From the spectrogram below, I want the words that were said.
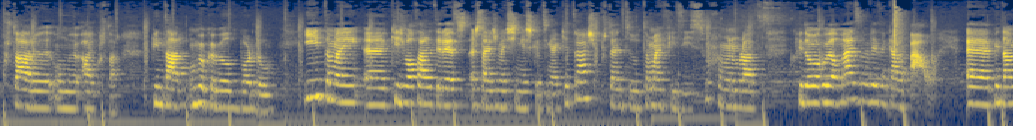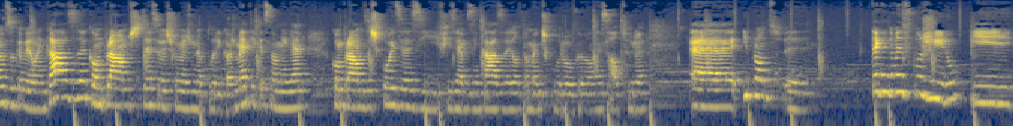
cortar eh, o meu... ai, cortar, pintar o meu cabelo de Bordeaux. E também uh, quis voltar a ter as, as tais mechinhas que eu tinha aqui atrás, portanto também fiz isso. Foi o meu namorado que pintou o meu cabelo mais uma vez em casa, pau! Uh, pintámos o cabelo em casa, comprámos, dessa vez foi mesmo na Pluricosmética, se não me engano, comprámos as coisas e fizemos em casa, ele também descolorou o cabelo nessa altura. Uh, e pronto, uh, tecnicamente ficou giro e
